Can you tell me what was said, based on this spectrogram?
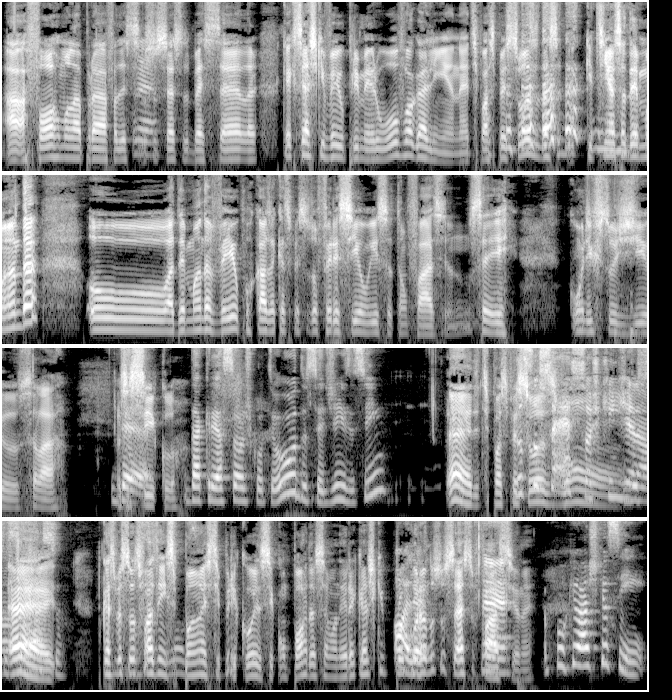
a, fórmula para fazer é. o sucesso do best-seller. O que, é que você acha que veio primeiro, o ovo ou a galinha, né? Tipo, as pessoas dessa, que tinham essa demanda ou a demanda veio por causa que as pessoas ofereciam isso tão fácil? Não sei onde surgiu, sei lá, esse de, ciclo. Da criação de conteúdo, você diz assim? É, de, tipo, as pessoas. Do sucesso, vão... acho que em geral. É, porque as pessoas fazem spam, esse tipo de coisa, se comportam dessa maneira que acho que procurando Olha, sucesso fácil, é. né? Porque eu acho que assim,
